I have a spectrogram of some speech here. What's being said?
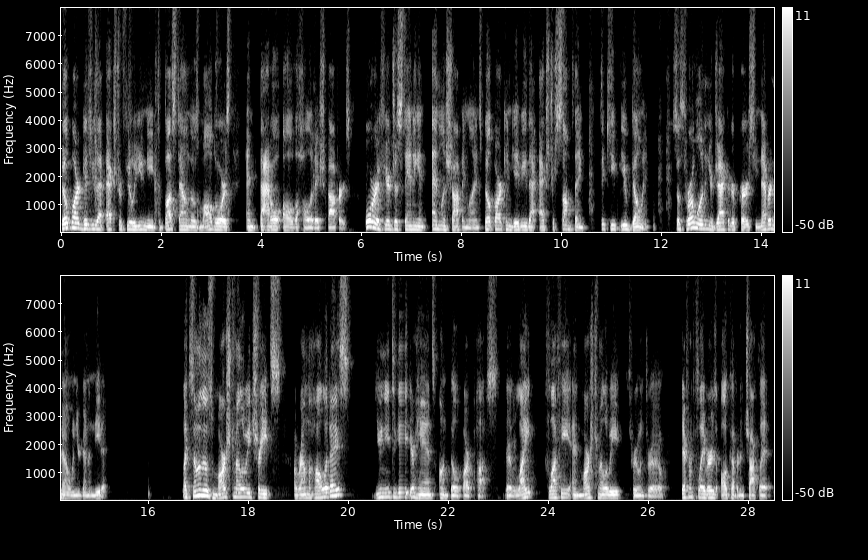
Built Bar gives you that extra fuel you need to bust down those mall doors and battle all the holiday shoppers. Or if you're just standing in endless shopping lines, Built Bar can give you that extra something to keep you going. So throw one in your jacket or purse. You never know when you're going to need it. Like some of those marshmallowy treats around the holidays, you need to get your hands on Built Bar Puffs. They're light, fluffy, and marshmallowy through and through. Different flavors, all covered in chocolate.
